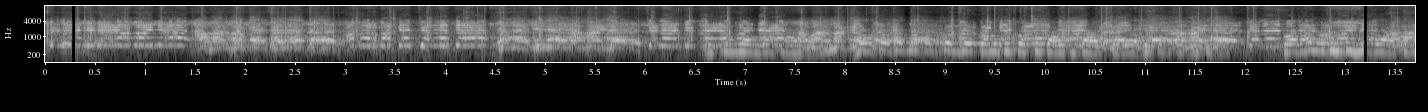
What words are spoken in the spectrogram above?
ছেড়ে দিলে আমায় দে ছেড়ে দিলে আমায় দে আমার মাকে কমিটি কর্তৃক আয়োজিত আজকের এই অনুষ্ঠান কর্মসূচি প্রধান অতিথি হিসেবে আছেন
